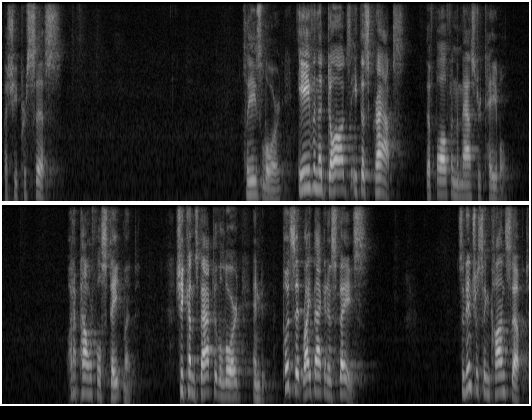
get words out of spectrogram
But she persists. Please, Lord, even the dogs eat the scraps that fall from the master table. What a powerful statement. She comes back to the Lord and puts it right back in his face. It's an interesting concept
